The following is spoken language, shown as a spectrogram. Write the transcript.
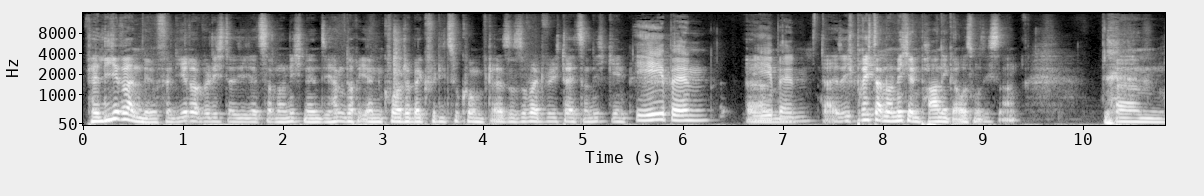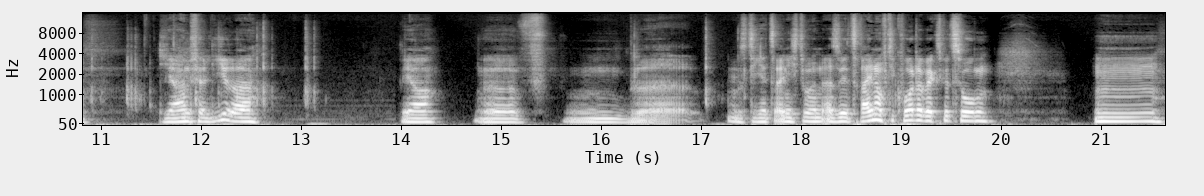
Verlierer, ne, Verlierer würde ich da jetzt noch nicht nennen. Sie haben doch ihren Quarterback für die Zukunft. Also so weit würde ich da jetzt noch nicht gehen. Eben, ähm, eben. Also ich breche da noch nicht in Panik aus, muss ich sagen. ähm, ja, ein Verlierer. Ja, äh, müsste ich jetzt eigentlich tun. Also jetzt rein auf die Quarterbacks bezogen. Mh, hm,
